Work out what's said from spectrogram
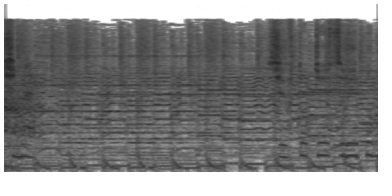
決めシフトトゥスリープモ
